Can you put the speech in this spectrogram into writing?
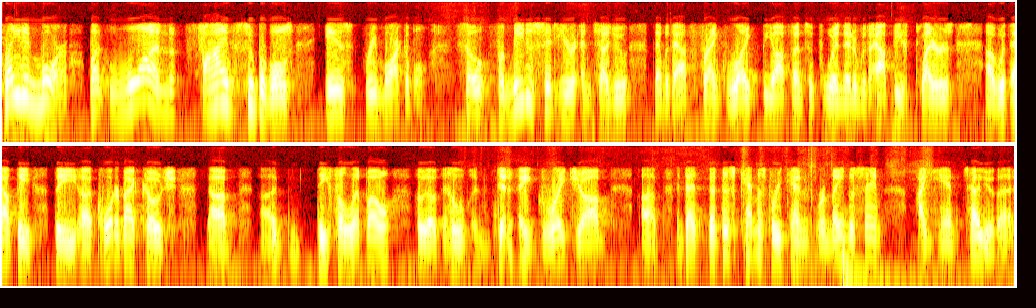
played in more, but won five Super Bowls is remarkable. So for me to sit here and tell you that without Frank Reich, the offensive coordinator, without these players, uh, without the the uh, quarterback coach, uh, uh, DeFilippo, who who did a great job, uh, that that this chemistry can remain the same. I can't tell you that.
